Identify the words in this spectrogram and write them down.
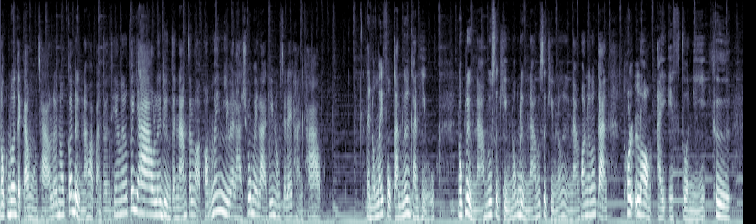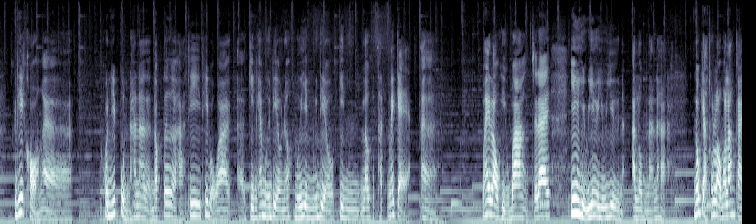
นกนวดแต่9โมงเช้าแล้วนกก็ดื่มน้ำผักปั่นตอนเที่ยงแล้วนกก็ยาวเลยดื่มแต่น้ำตลอดเพราะไม่มีเวลาช่วงเวลาที่นกจะได้ทานข้าว แต่นกไม่โฟกัสเรื่องการหิวนกดื่มน้ำรู้สึกหิวนกดื่มน้ำรู้สึกหิวนกดื่มน้ำเพราะนกต้องการทดลอง IF ตัวนี้คือที่ของคนญี่ปุ่นท่านน่าจะด็อกเตอร์ค่ะที่ที่บอกว่ากินแค่มื้อเดียวเนาะมื้อเย็นมื้อเดียวกินแล้วไม่แก่ไม่ให้เราหิวบ้าง จะได้ยิ่งหิวยิ่งอายุยืนอารมณ์นั้นนะคะ นกอยากทดลองว่าร่างกาย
